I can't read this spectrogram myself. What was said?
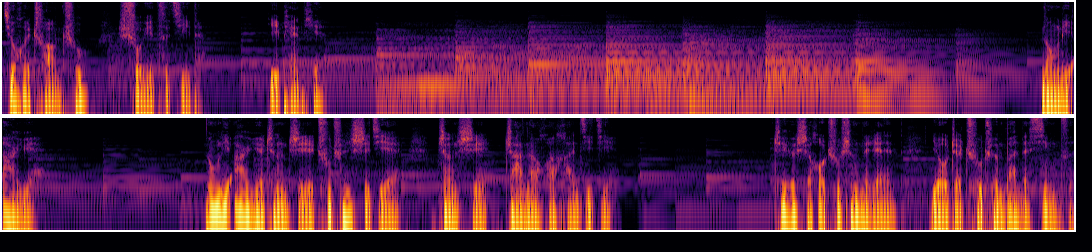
就会闯出属于自己的一片天。农历二月。农历二月正值初春时节，正是乍暖还寒季节。这个时候出生的人，有着初春般的性子，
